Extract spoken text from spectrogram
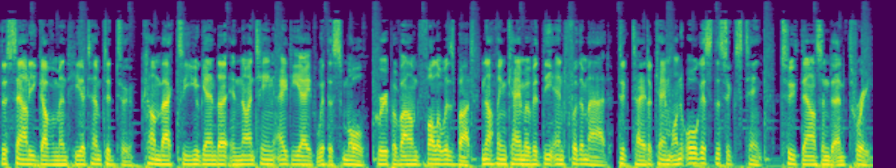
the Saudi government. He attempted to come back to Uganda in 1988 with a small group of armed followers but nothing came of it. The end for the mad dictator came on August 16, 2003.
